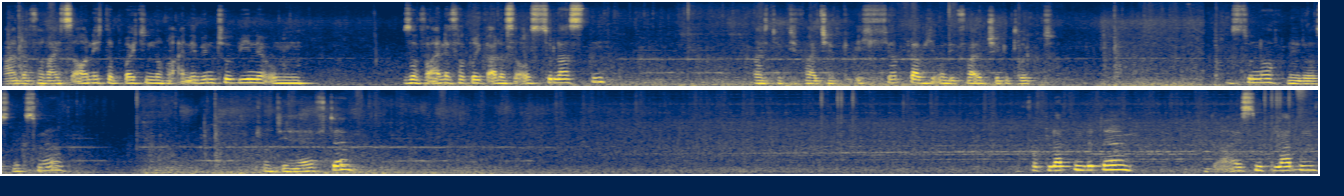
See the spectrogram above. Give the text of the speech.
Ah, dafür reicht es auch nicht. Da bräuchte ich noch eine Windturbine, um bis auf eine Fabrik alles auszulasten. Ah, ich drücke die falsche. Ich habe, glaube ich, immer die falsche gedrückt. Hast du noch? Ne, du hast nichts mehr. Schon die Hälfte. Kupferplatten bitte. Und Eisenplatten.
